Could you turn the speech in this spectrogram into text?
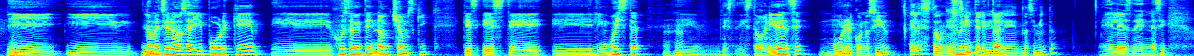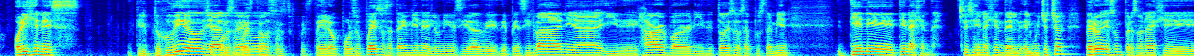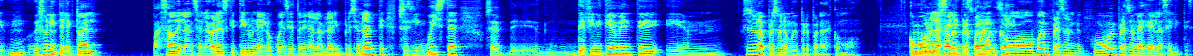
Y, y lo mencionamos ahí porque eh, justamente Noam Chomsky, que es este eh, lingüista eh, de- estadounidense, muy reconocido, Él es estadounidense. Es un intelectual. de nacimiento? él es de nací- orígenes criptojudíos, Sí, ya por lo supuesto, sabemos, por supuesto. pero por supuesto, o sea, también viene de la Universidad de, de Pensilvania y de Harvard y de todo eso, o sea, pues también tiene, tiene agenda. Sí, sí. Tiene agenda el, el muchachón, pero es un personaje, mm, es un intelectual pasado de lanza. La verdad es que tiene una elocuencia también al hablar impresionante, pues es lingüista, o sea, de- definitivamente eh, pues es una persona muy preparada, como, Como, lo las saben élites, preparar. como, buen person- como buen personaje de las élites.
